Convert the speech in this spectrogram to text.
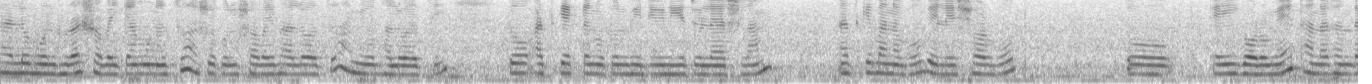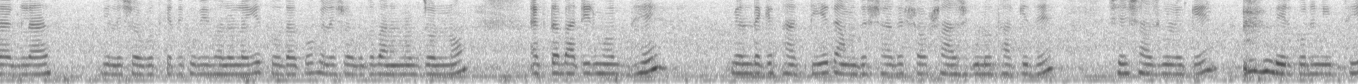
হ্যালো বন্ধুরা, সবাই কেমন আছো? আশা করি সবাই ভালো আছো, আমিও ভালো আছি। তো আজকে একটা নতুন ভিডিও নিয়ে চলে আসলাম। আজকে বানাবো বেলের শরবত। তো এই গরমে ঠান্ডা ঠান্ডা এক গ্লাস বেলের শরবত খেতে খুবই ভালো লাগে। তো দেখো বেলের শরবত বানানোর জন্য একটা বাটির মধ্যে বেলটাকে ফাটিয়ে চামচের সাথে সব শ্বাসগুলো থাকে যে, সেই শ্বাসগুলোকে বের করে নিচ্ছি।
